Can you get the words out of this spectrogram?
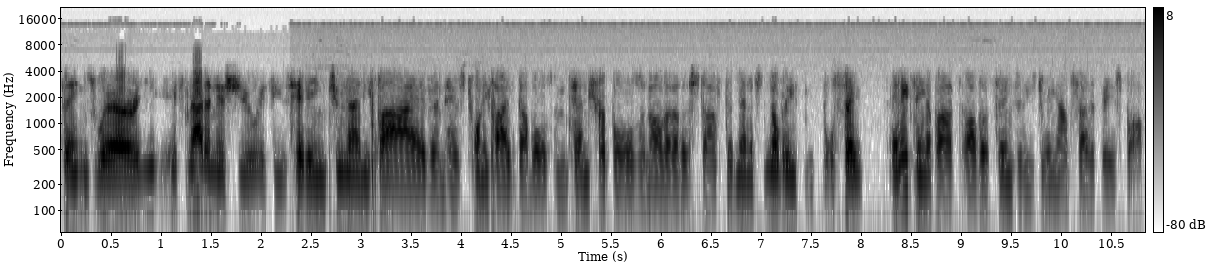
things where it's not an issue if he's hitting 295 and has 25 doubles and 10 triples and all that other stuff. And then it's nobody will say anything about all the things that he's doing outside of baseball.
